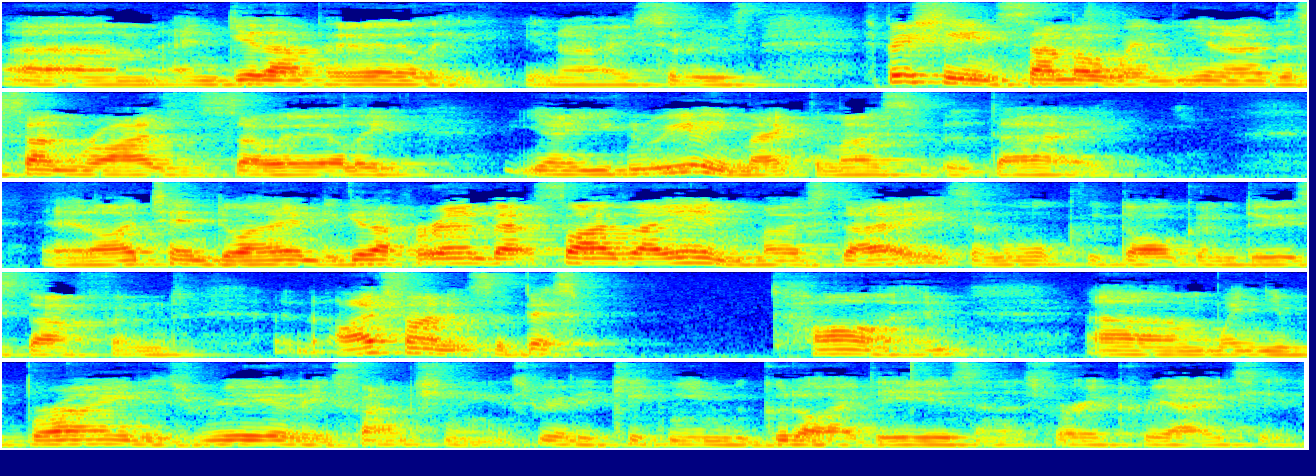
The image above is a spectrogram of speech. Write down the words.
um, and get up early you know sort of especially in summer when you know the sun rises so early you know you can really make the most of the day and I tend to aim to get up around about 5 a.m. most days and walk the dog and do stuff. And, and I find it's the best time um, when your brain is really functioning, it's really kicking in with good ideas and it's very creative.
